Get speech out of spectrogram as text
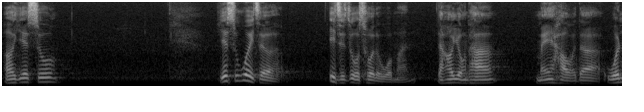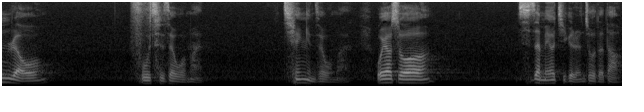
而耶稣，耶稣为着一直做错的我们，然后用他美好的温柔扶持着我们，牵引着我们。我要说，实在没有几个人做得到。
